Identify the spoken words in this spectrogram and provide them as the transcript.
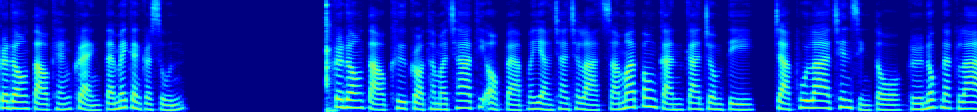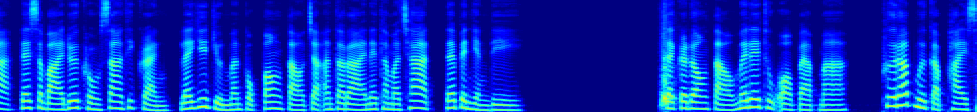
กระดองเต่าแข็งแกร่งแต่ไม่กันกระสุน กระดองเต่าคือกราะธรรมชาติที่ออกแบบมาอย่างชาญฉลาดสามารถป้องกันการโจมตี จากผู้ล่าเช่นสิงโต หรือนกนักล่าได้สบายด้วยโครงสร้างที่แกร่ง และยืดหยุ่นมันปกป้องเต่าจากอันตรายในธรรมชาติได้เป็นอย่างดี แต่กระดองเต่าไม่ได้ถูกออกแบบมา เพื่อรับมือกับภัยส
